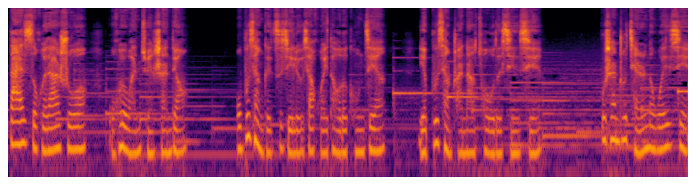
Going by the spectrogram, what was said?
大 S 回答说：“我会完全删掉，我不想给自己留下回头的空间，也不想传达错误的信息。”不删除前任的微信，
